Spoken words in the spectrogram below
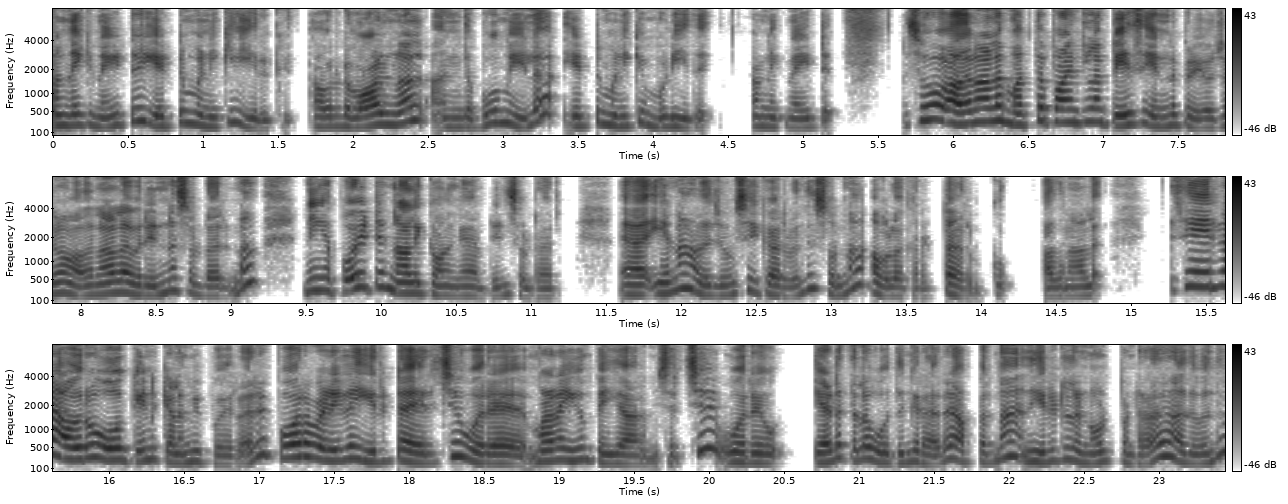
அன்னைக்கு நைட்டு எட்டு மணிக்கு இருக்குது அவரோட வாழ்நாள் அந்த பூமியில் எட்டு மணிக்கு முடியுது. அன்னைக்கு நைட்டு. ஸோ அதனால் மற்ற பாயிண்ட்லாம் பேசி என்ன பிரயோஜனம்? அதனால் அவர் என்ன சொல்கிறாருன்னா நீங்கள் போயிட்டு நாளைக்கு வாங்க" அப்படின்னு சொல்கிறாரு ஏன்னா அந்த ஜோசிக்கார் வந்து சொன்னால் அவ்வளோ கரெக்டாக இருக்கும். அதனால் சரின்னு அவரும் ஓகேன்னு கிளம்பி போயிடுறாரு போகிற வழியில் இருட்டாயிருச்சு. ஒரு மழையும் பெய்ய ஆரம்பிச்சிருச்சு ஒரு இடத்துல ஒதுங்குறாரு. அப்போ தான் அந்த இருட்டில் நோட் பண்ணுறாரு அது வந்து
